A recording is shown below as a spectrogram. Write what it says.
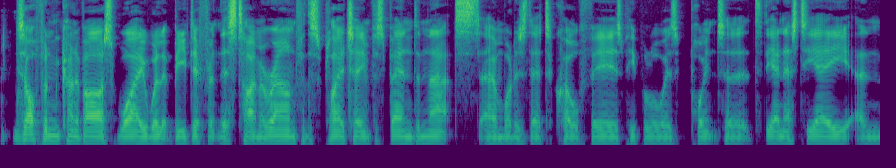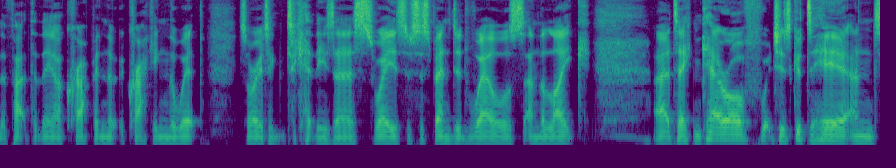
it's often kind of asked why will it be different this time around for the supply chain for spend and that? Um, what is there to quell fears? People always point to, to the nsta and the fact that they are crapping the, cracking the whip. Sorry to, to get these uh, swathes of suspended wells and the like uh, taken care of which is good to hear. And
